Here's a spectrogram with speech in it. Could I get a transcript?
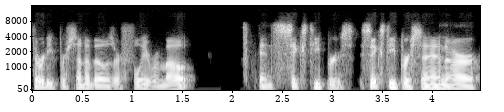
30% of those are fully remote and 60 60% are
